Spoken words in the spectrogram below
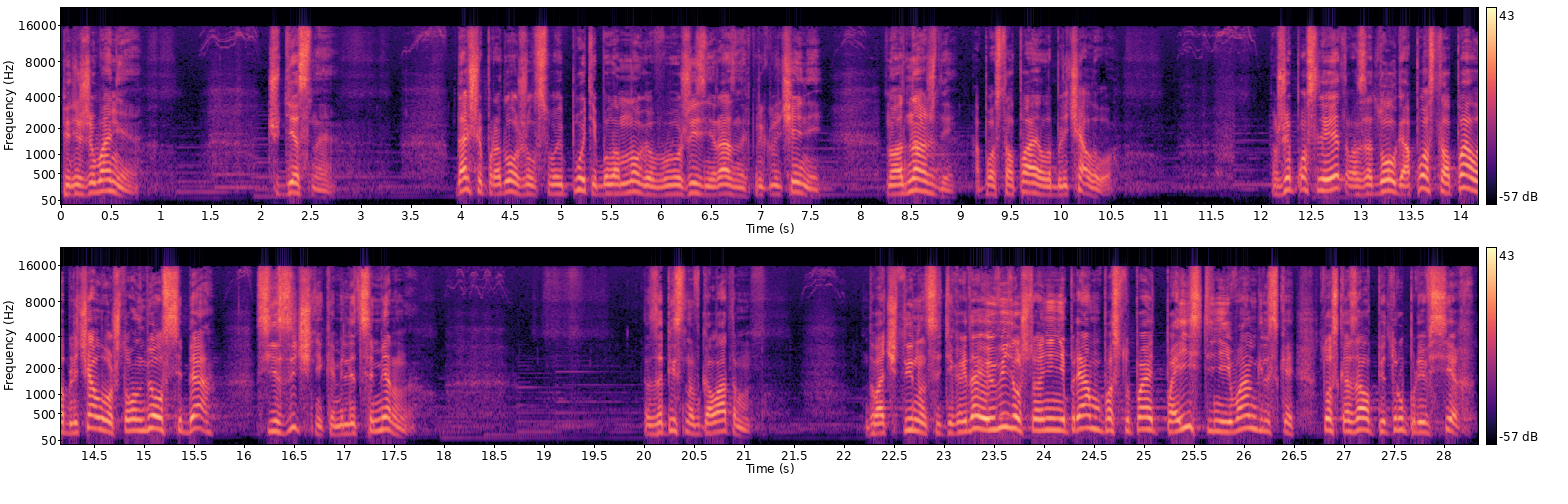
переживание, чудесное, дальше продолжил свой путь, и было много в его жизни разных приключений. Но однажды апостол Павел обличал его. Уже после этого, задолго, апостол Павел обличал его, что он вел себя с язычниками лицемерно. Записано в Галатам 2.14. «И когда я увидел, что они не прямо поступают по истине евангельской, то сказал Петру при всех,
